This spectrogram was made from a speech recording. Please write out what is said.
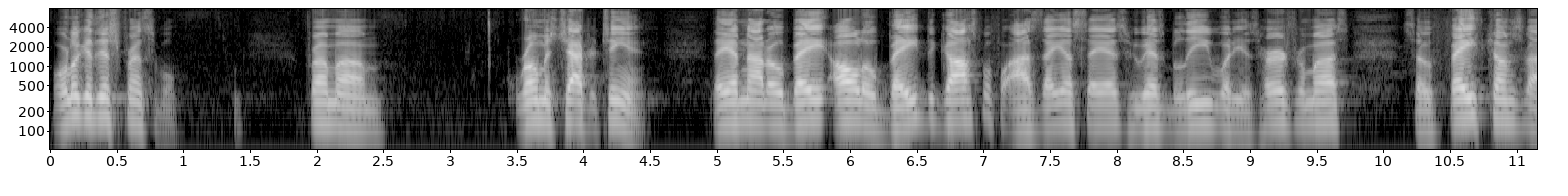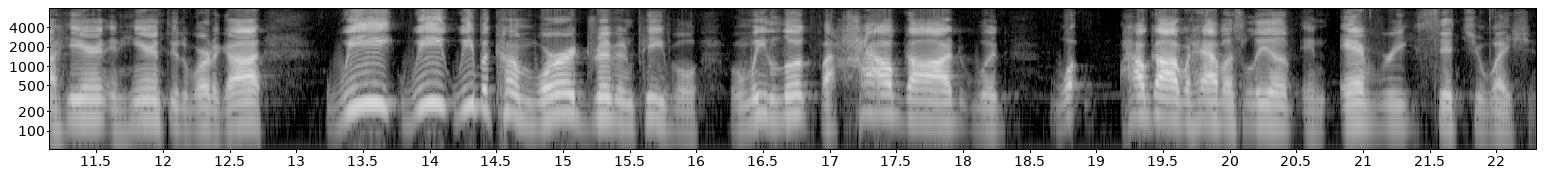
Or look at this principle from um, Romans chapter 10. They have not obeyed, all obeyed the gospel, for Isaiah says, Who has believed what he has heard from us? So faith comes by hearing, and hearing through the word of God. We, we, we become word driven people when we look for how God would how God would have us live in every situation.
